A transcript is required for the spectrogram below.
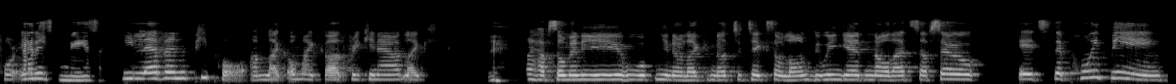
For that is amazing. 11 people. I'm like, oh my God, freaking out. Like, I have so many who, you know, like not to take so long doing it and all that stuff. So it's the point being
